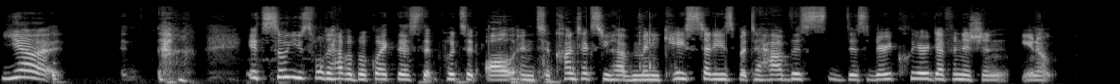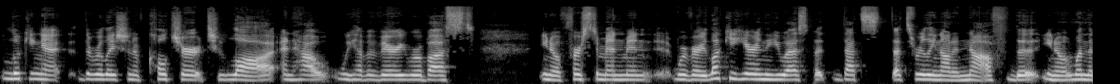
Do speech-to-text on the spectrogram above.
Yeah. it's so useful to have a book like this that puts it all into context. You have many case studies but to have this this very clear definition you know looking at the relation of culture to law and how we have a very robust you know first amendment we're very lucky here in the US but that's that's really not enough. The you know when the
